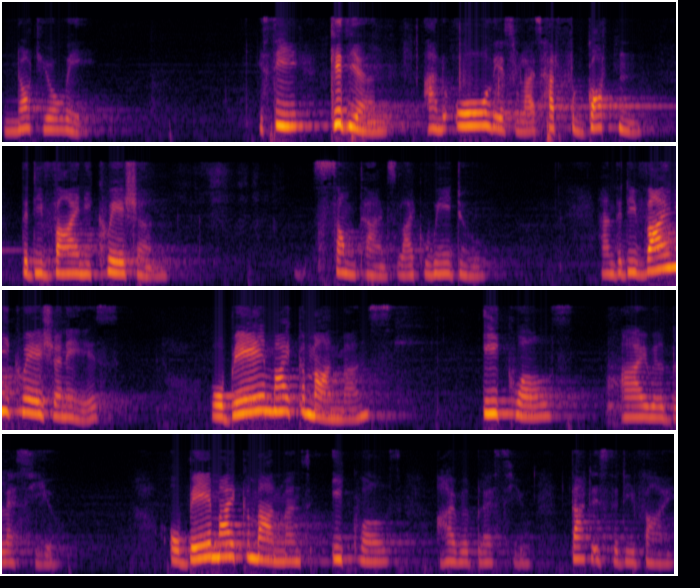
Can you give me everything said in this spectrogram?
not your way. You see, Gideon and all the Israelites had forgotten the divine equation, sometimes like we do. And the divine equation is obey my commandments equals I will bless you. Obey my commandments equals I will bless you. That is the divine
